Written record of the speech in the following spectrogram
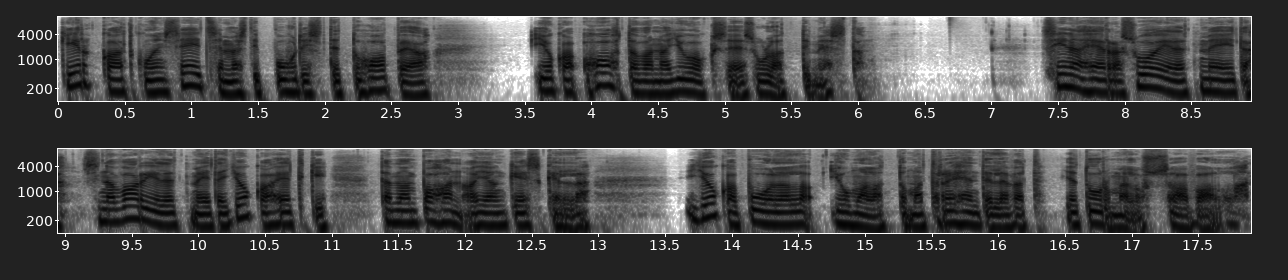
kirkkaat kuin seitsemästi puhdistettu hopea, joka hohtavana juoksee sulattimesta. Sinä Herra suojelet meitä, sinä varjelet meitä joka hetki tämän pahan ajan keskellä. Joka puolella jumalattomat rehentelevät ja turmelus saa vallan.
